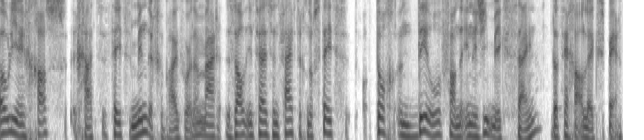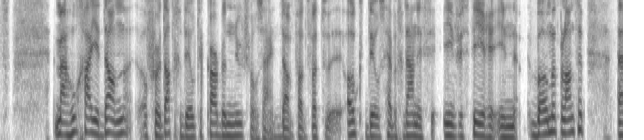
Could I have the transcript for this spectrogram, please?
olie en gas gaat steeds minder gebruikt worden, maar zal in 2050 nog steeds toch een deel van de energiemix zijn. Dat zeggen alle experts. Maar hoe ga je dan voor dat gedeelte carbon neutral zijn? Dan, wat, wat we ook deels hebben gedaan is investeren in bomenplanten. Uh,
